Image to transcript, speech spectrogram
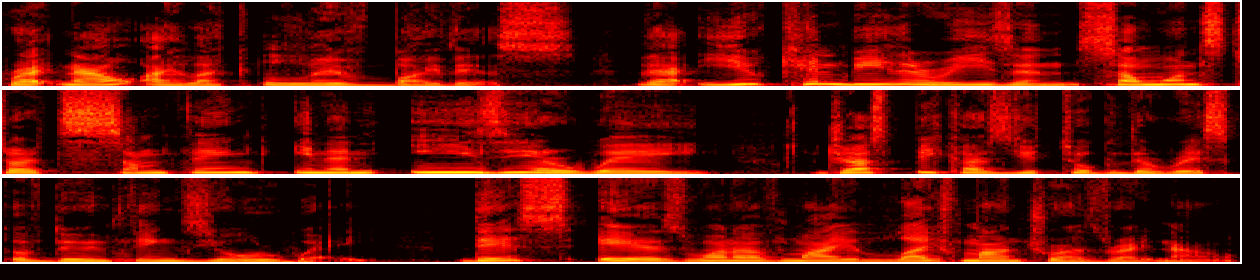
right now I like live by this that you can be the reason someone starts something in an easier way just because you took the risk of doing things your way. This is one of my life mantras right now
